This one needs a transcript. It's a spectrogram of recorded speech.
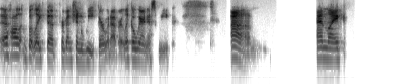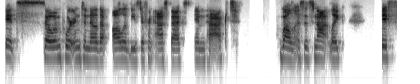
a holiday, but like the prevention week or whatever, like awareness week. Um, and like it's so important to know that all of these different aspects impact wellness. It's not like if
